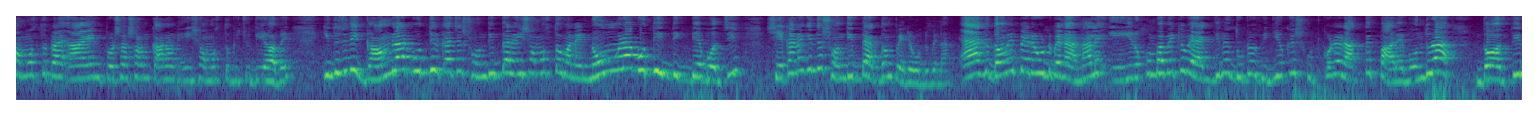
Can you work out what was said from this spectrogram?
সমস্তটাই আইন, প্রশাসন কারণ এই সমস্ত কিছু দিয়ে হবে। কিন্তু যদি গামলার বুদ্ধির কাছে সন্দীপদার এই সমস্ত মানে নোংরা বুদ্ধির দিক দিয়ে বলছি, সেখানে কিন্তু সন্দীপদা একদম পেরে উঠবে না। একদমই পেরে উঠবে না। নাহলে এইরকমভাবে কেউ একদিনে দুটো ভিডিওকে শ্যুট করে রাখতে পারে। বন্ধুরা, দশ দিন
